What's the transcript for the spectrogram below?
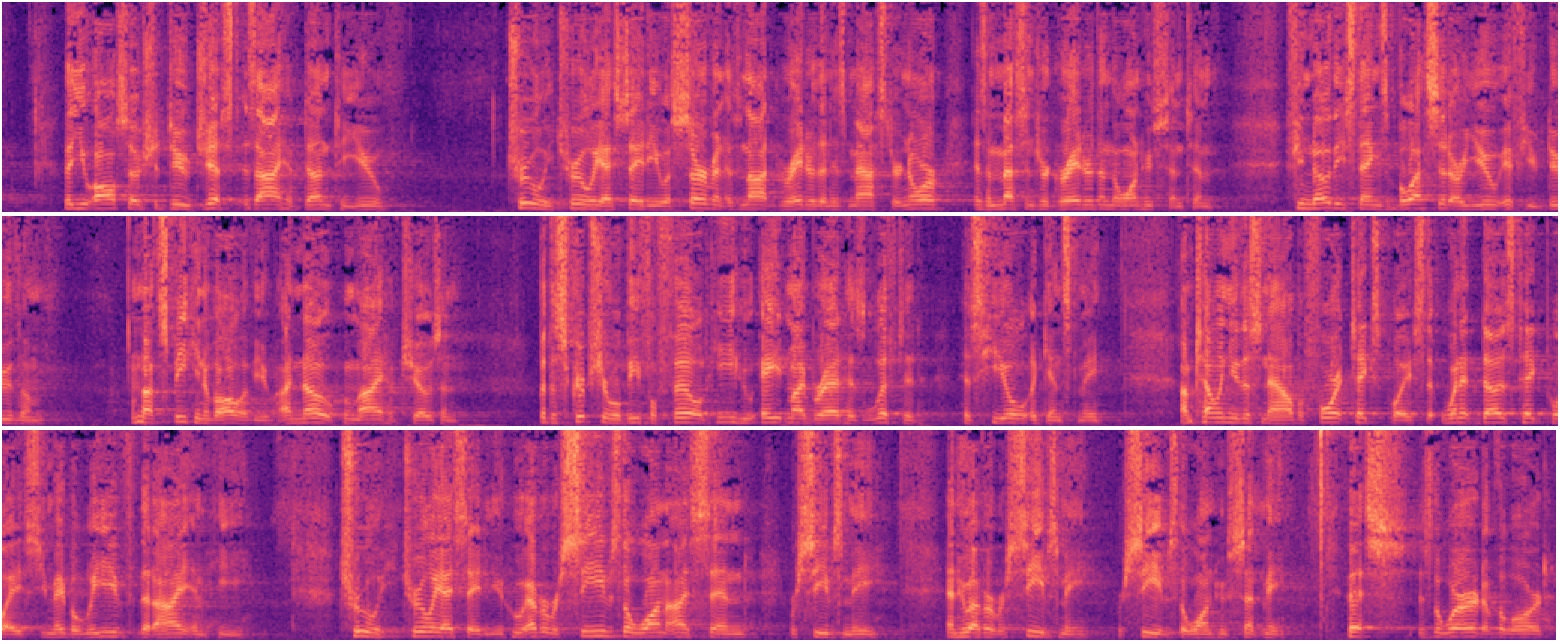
that you also should do just as I have done to you. Truly, truly, I say to you, a servant is not greater than his master, nor is a messenger greater than the one who sent him. If you know these things, blessed are you if you do them. I'm not speaking of all of you. I know whom I have chosen. But the scripture will be fulfilled. He who ate my bread has lifted his heel against me. I'm telling you this now, before it takes place, that when it does take place, you may believe that I am he. Truly, truly I say to you, whoever receives the one I send receives me, and whoever receives me receives the one who sent me. This is the word of the Lord.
